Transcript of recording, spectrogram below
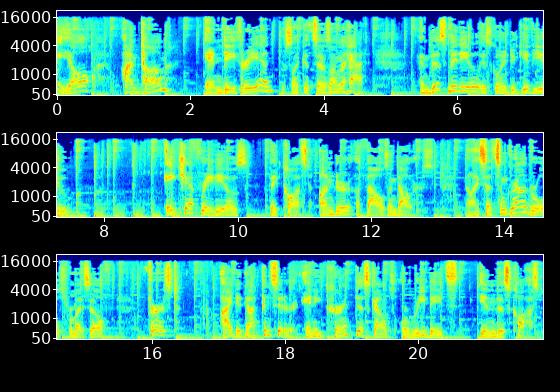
y'all, I'm Tom, ND3N, just like it says on the hat. And this video is going to give you HF radios that cost under a thousand dollars. Now I set some ground rules for myself. First, I did not consider any current discounts or rebates in this cost,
